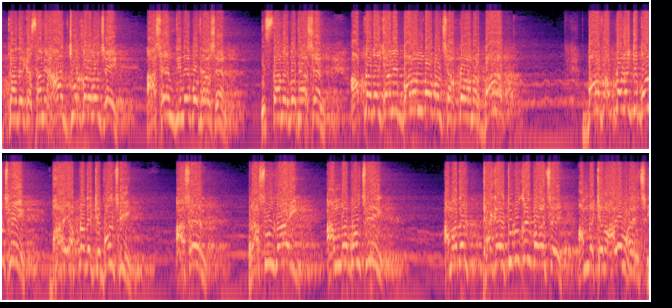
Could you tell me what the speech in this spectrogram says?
আপনাদের কাছে আমি হাত জোর করে বলছি, আসেন, দিনের পথে আসেন, ইসলামের পথে আসেন। আপনাদেরকে আমি বারংবার বলছি, আপনারা আমার বাপ। বাপ, আপনাদেরকে বলছি, ভাই, আপনাদেরকে বলছি, আসেন। রাসুল ভাই, আমরা বলছি, আমাদের ঠেকায় তুটুকুই পড়েছে, আমরা কেন আলেম হয়েছি?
